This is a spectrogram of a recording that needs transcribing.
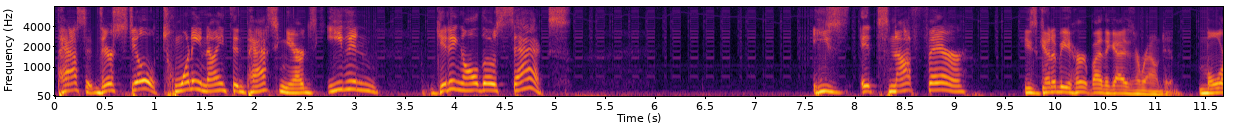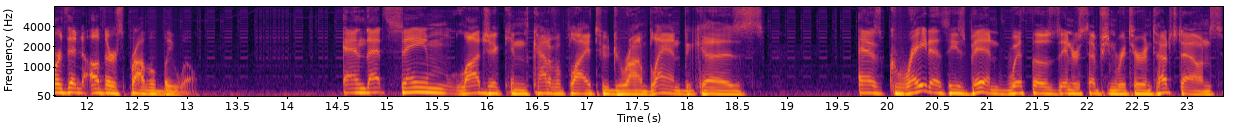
Pass it. They're still 29th in passing yards, even getting all those sacks. He's it's not fair. He's going to be hurt by the guys around him more than others probably will. And that same logic can kind of apply to DaRon Bland because as great as he's been with those interception return touchdowns,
